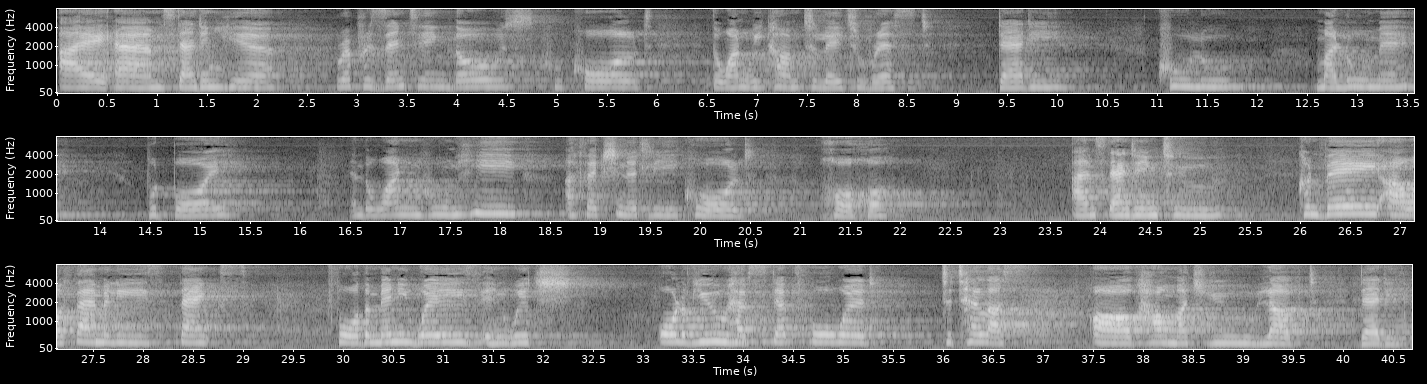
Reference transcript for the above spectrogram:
I am standing here representing those who called the one we come to lay to rest, Daddy, Kulu, Malume, Boy, and the one whom he affectionately called Hoho. I am standing to convey our family's thanks for the many ways in which all of you have stepped forward to tell us of how much you loved Daddy.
